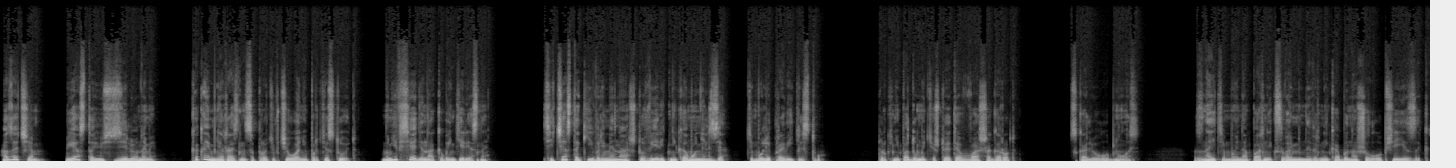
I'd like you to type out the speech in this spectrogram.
«А зачем? Я остаюсь с зелеными. Какая мне разница, против чего они протестуют? Мне все одинаково интересны. Сейчас такие времена, что верить никому нельзя, тем более правительству. Только не подумайте, что это ваш огород». Скалли улыбнулась. Знаете, мой напарник с вами наверняка бы нашел общий язык.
